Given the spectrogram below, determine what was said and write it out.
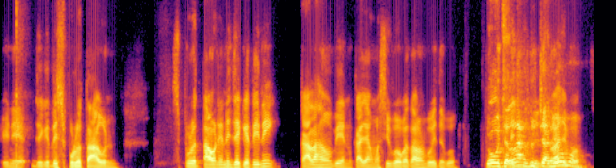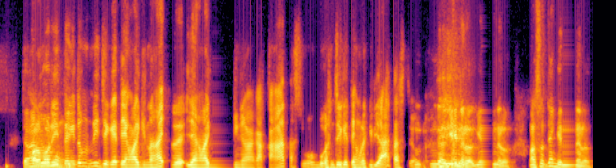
Ini JKT 10 tahun. 10 tahun ini JKT ini kalah sama BNK yang masih beberapa tahun bro itu, bro. Tuh jelas tuh jangan ngomong. Jangan Kalau mau dihitung itu ini JKT yang lagi naik, yang lagi ngangkat ke atas, bro. Bukan JKT yang lagi di atas, bro. nggak gini loh gini loh maksudnya gini loh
